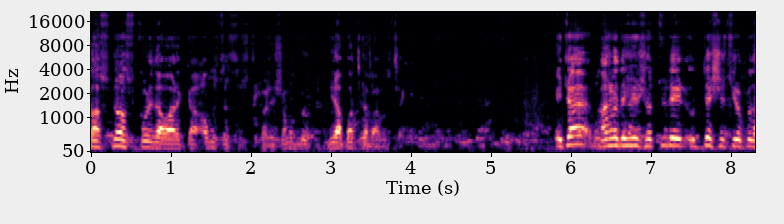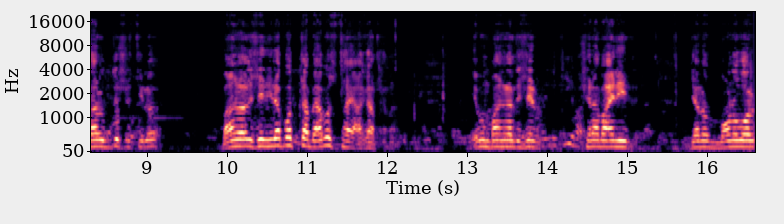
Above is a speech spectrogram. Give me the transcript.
তছনছ করে দেওয়ার একটা অবস্থা সৃষ্টি করে সমগ্র নিরাপত্তা ব্যবস্থাকে। এটা বাংলাদেশের শত্রুদের উদ্দেশ্য ছিল প্রধান উদ্দেশ্য ছিল বাংলাদেশের নিরাপত্তা ব্যবস্থায় আঘাত হানা এবং বাংলাদেশের সেনাবাহিনীর যেন মনোবল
